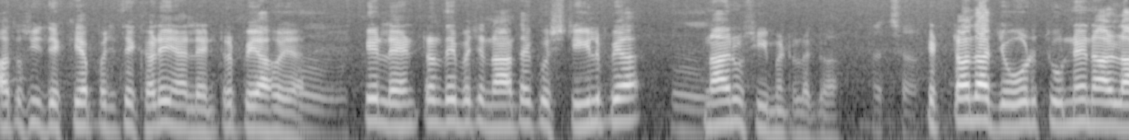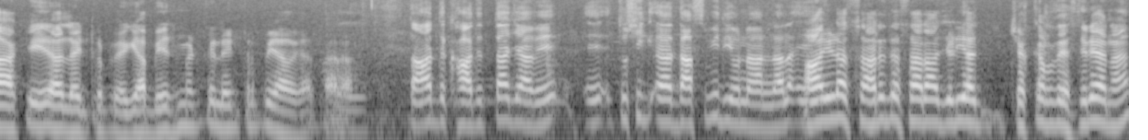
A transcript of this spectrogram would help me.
ਆ ਤੁਸੀਂ ਦੇਖਿਆ ਆਪਾਂ ਜਿੱਥੇ ਖੜੇ ਆ ਲੈਂਟਰ ਪਿਆ ਹੋਇਆ। ਹੂੰ, ਇਹ ਲੈਂਟਰ ਦੇ ਵਿੱਚ ਨਾ ਤਾਂ ਕੋਈ ਸਟੀਲ ਪਿਆ ਨਾ ਇਹਨੂੰ ਸੀਮੈਂਟ ਲੱਗਾ। ਅੱਛਾ। ਇੱਟਾਂ ਦਾ ਜੋੜ ਚੂਨੇ ਨਾਲ ਲਾ ਕੇ ਇਹ ਲੈਂਟਰ ਪੈ ਗਿਆ ਬੇਸਮੈਂਟ ਤੇ ਲੈਂਟਰ ਪਿਆ ਹੋਇਆ ਸਾਰਾ। ਤਾਂ ਦਿਖਾ ਦਿੱਤਾ ਜਾਵੇ ਇਹ ਤੁਸੀਂ ਅ, ਦੱਸ ਵੀ ਦਿਓ ਨਾਲ ਨਾਲ ਇਹ- ਆ ਜਿਹੜਾ ਸਾਰੇ ਦਾ ਸਾਰਾ ਜਿਹੜੀ ਆ ਚੱਕਰ ਦਿਸ ਰਿਹਾ ਨਾ।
